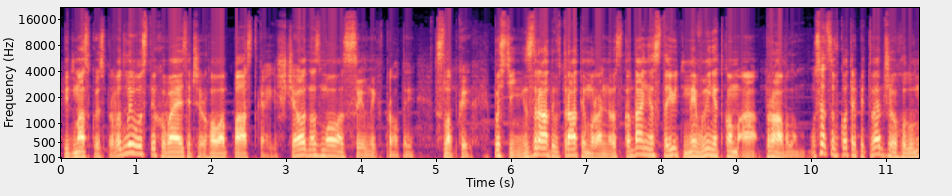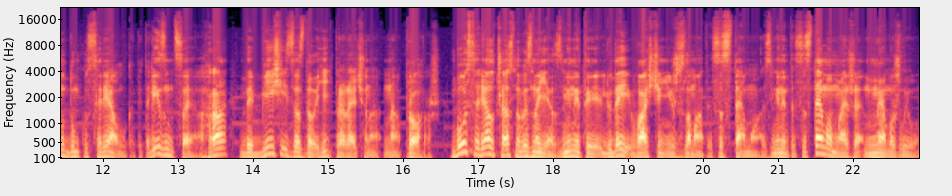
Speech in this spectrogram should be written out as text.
Під маскою справедливості ховається чергова пастка і ще одна змова сильних проти слабких. Постійні зради, втрати, моральне розкладання стають не винятком, а правилом. Усе це вкотре підтверджує головну думку серіалу. Капіталізм це гра, де більшість заздалегідь приречена на програш. Бо серіал чесно визнає, змінити людей важче ніж зламати систему. Змінити систему майже неможливо.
